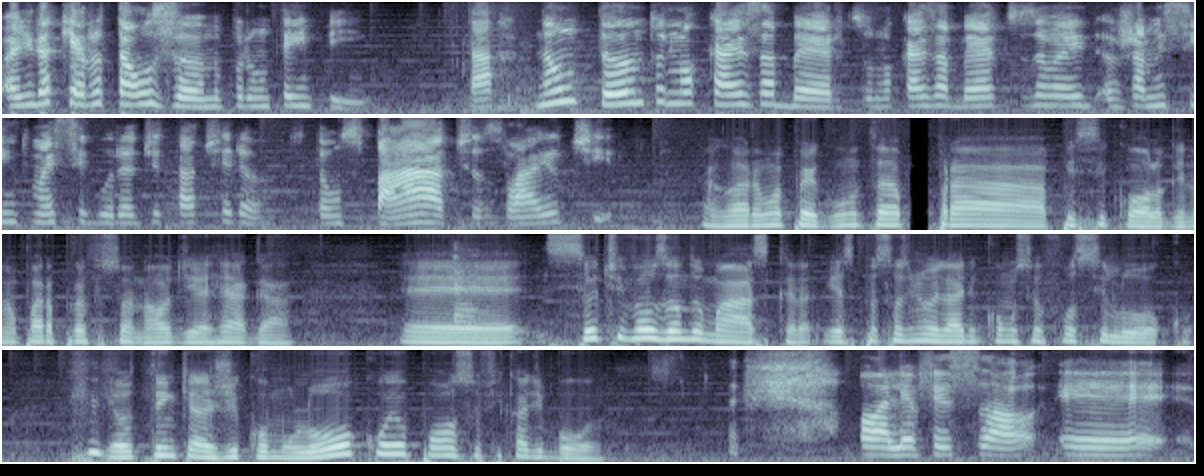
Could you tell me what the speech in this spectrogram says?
ainda quero estar tá usando por um tempinho. Tá? Não tanto em locais abertos. Em locais abertos eu, eu já me sinto mais segura de estar tá tirando. Então, os pátios lá eu tiro. Agora, uma pergunta para psicóloga, não para profissional de RH. É, tá. Se eu estiver usando máscara e as pessoas me olharem como se eu fosse louco, eu tenho que agir como louco ou eu posso ficar de boa? Olha, pessoal, é,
